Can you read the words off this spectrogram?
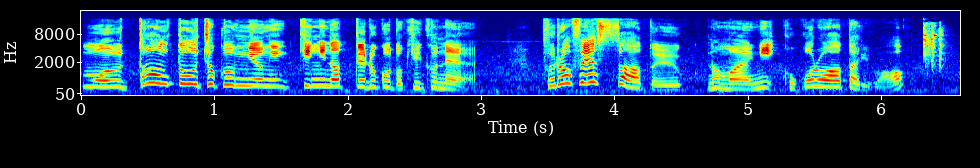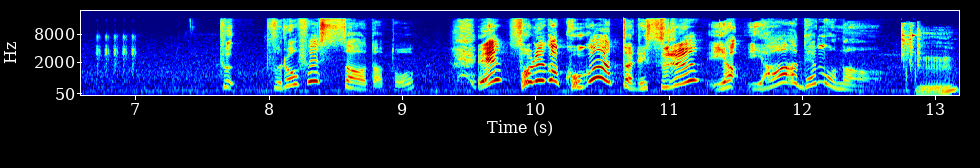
もう担当直入に気になってること聞くね。プロフェッサーという名前に心当たりは？ププロフェッサーだと？えそれが子があったりする？いやいやでもな。ん？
